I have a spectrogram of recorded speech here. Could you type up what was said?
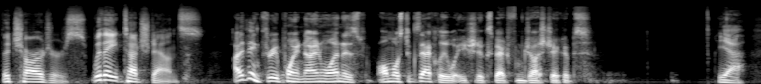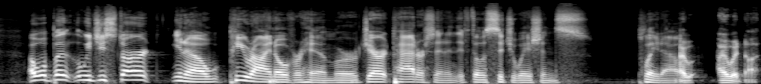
the Chargers with eight touchdowns. I think 3.91 is almost exactly what you should expect from Josh Jacobs. Yeah. Oh well, but would you start, you know, Perine over him or Jaret Patterson, if those situations played out? I, w- I would not.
